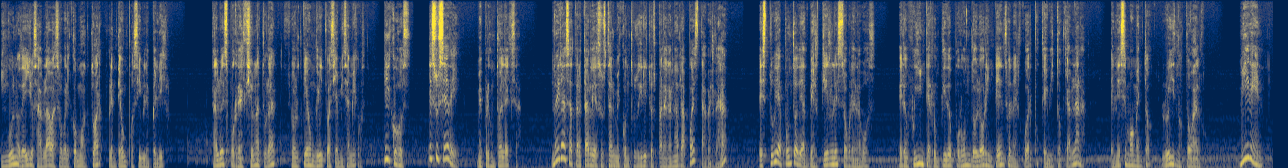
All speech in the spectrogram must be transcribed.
ninguno de ellos hablaba sobre cómo actuar frente a un posible peligro. Tal vez por reacción natural, solté un grito hacia mis amigos. Chicos, ¿qué sucede? me preguntó Alexa. No irás a tratar de asustarme con tus gritos para ganar la apuesta, ¿verdad? Estuve a punto de advertirles sobre la voz, pero fui interrumpido por un dolor intenso en el cuerpo que evitó que hablara. En ese momento, Luis notó algo. ¡Miren!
